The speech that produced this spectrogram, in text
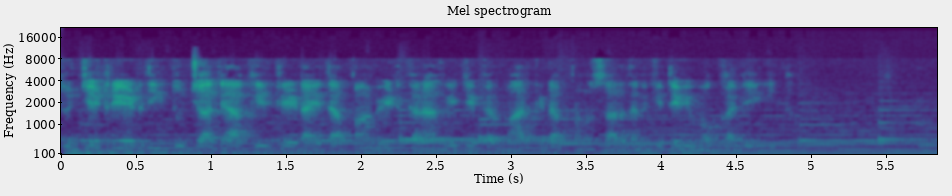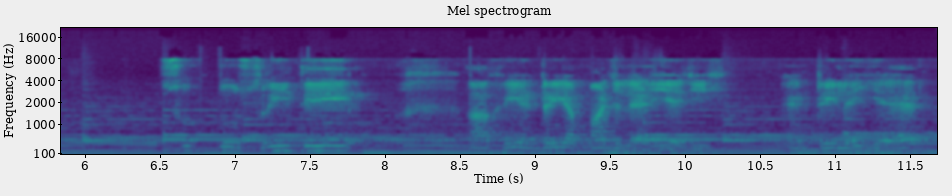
ਦੂਜੇ ਟ੍ਰੇਡ ਦੀ, ਦੂਜਾ ਤੇ ਆਖਰੀ ਟ੍ਰੇਡ ਆਏ ਤਾਂ ਆਪਾਂ ਵੇਟ ਕਰਾਂਗੇ, ਜੇਕਰ ਮਾਰਕੀਟ ਆਪਾਂ ਨੂੰ ਸਾਰਾ ਦਿਨ ਕਿਤੇ ਵੀ ਮੌਕਾ ਦੇਗੀ ਤਾਂ। ਸੋ ਦੂਸਰੀ ਤੇ ਆਖਰੀ ਐਂਟਰੀ ਆਪਾਂ ਅੱਜ ਲੈ ਲਈ ਹੈ ਜੀ। ਐਂਟਰੀ ਲਈ ਹੈ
